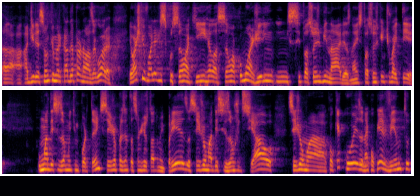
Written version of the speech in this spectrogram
a, a, direção que o mercado é para nós. Agora, eu acho que vale a discussão aqui em relação a como agir em, em, situações binárias, né? em situações que a gente vai ter uma decisão muito importante, seja a apresentação de resultado de uma empresa, seja uma decisão judicial, seja uma qualquer coisa, né? qualquer evento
